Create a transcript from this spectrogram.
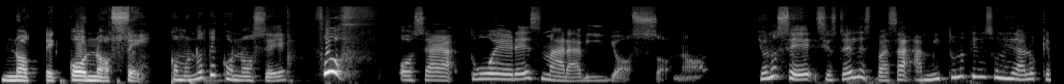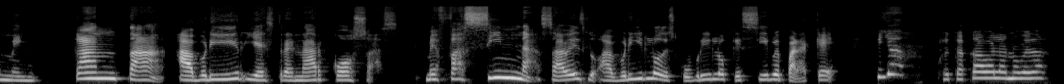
No te conoce. Como no te conoce, ¡Uf! O sea, tú eres maravilloso, ¿no? Yo no sé si a ustedes les pasa, a mí tú no tienes una idea de lo que me encanta abrir y estrenar cosas. Me fascina, ¿sabes? Abrirlo, descubrir lo que sirve, para qué. Y ya, se te acaba la novedad.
